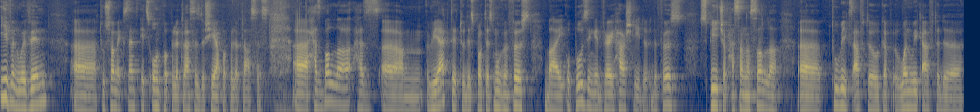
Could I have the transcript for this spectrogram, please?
even within, uh, to some extent, its own popular classes, the Shia popular classes. Uh, Hezbollah has um, reacted to this protest movement first by opposing it very harshly. The, the first speech of Hassan Nasrallah uh, two weeks after, one week after the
